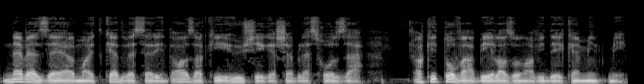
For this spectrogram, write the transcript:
Nevezze el majd kedve szerint az, aki hűségesebb lesz hozzá, aki tovább él azon a vidéken, mint mi.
